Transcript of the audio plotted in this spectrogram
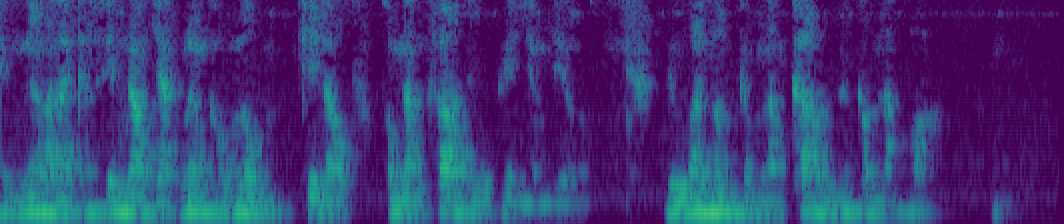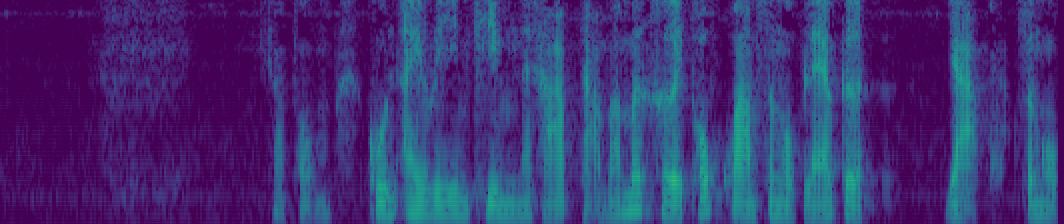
ถึงเรื่องอะไรทั้งสิ้นนอกจากเรื่องของลมที่เรากำลังเฝ้าดูเพียงอย่างเดียว ดูว่าลมกำลังเข้าหรือกำลังออก ครับผม คุณไอรีนคิมนะครับ ถามว่าเมื่อเคยพบความสงบแล้วเกิด อยากสงบ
